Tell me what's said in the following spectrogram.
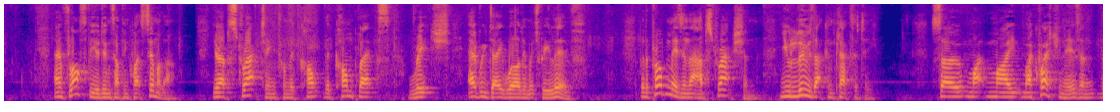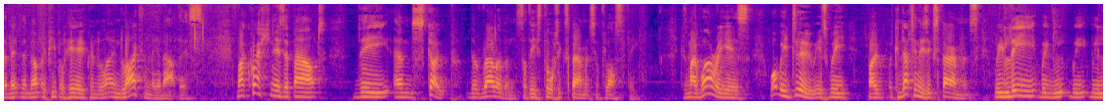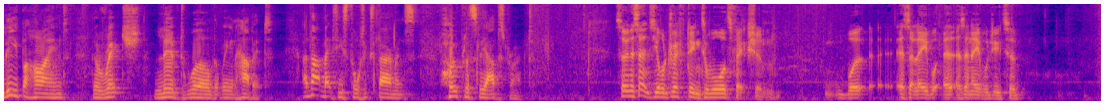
And in philosophy, you're doing something quite similar. You're abstracting from the, com- the complex, rich, everyday world in which we live. But the problem is in that abstraction, you lose that complexity. So my, my, my question is, and there there might be people here who can enlighten me about this, my question is about the um, scope, the relevance of these thought experiments in philosophy. Because my worry is what we do is we, by conducting these experiments, we leave, we, we, we leave behind the rich, lived world that we inhabit. And that makes these thought experiments hopelessly abstract. So, in a sense, you're drifting towards fiction has, has enabled you to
